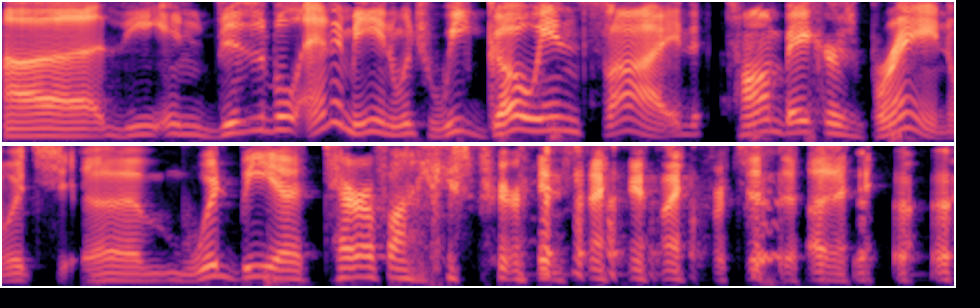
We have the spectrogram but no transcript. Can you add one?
Uh, the invisible enemy, in which we go inside Tom Baker's brain, which um, would be a terrifying experience, like, for just about anyone.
